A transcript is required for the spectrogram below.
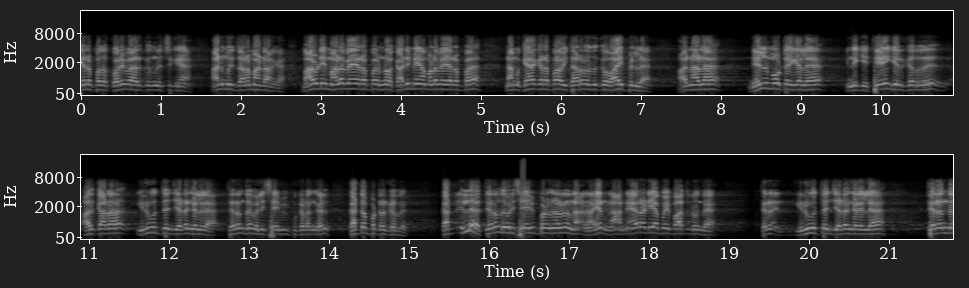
ஈரப்பதம் குறைவாக இருக்குதுன்னு வச்சுக்க அனுமதி தரமாட்டாங்க மறுபடியும் மழை பெய்யறப்ப இன்னும் கடுமையாக மழை பெய்யறப்ப நம்ம கேட்குறப்ப அவை தர்றதுக்கு வாய்ப்பு இல்லை அதனால் நெல் மூட்டைகளை இன்னைக்கு தேங்கி இருக்கிறது. அதுக்கான இருபத்தஞ்சு இடங்களில் திறந்த வெளி சேமிப்பு கிடங்கள் கட்டப்பட்டிருக்கிறது. கட் இல்லை திறந்த வெளி சேமிப்பு கிடங்கள் நான் நான் போய் பார்த்துட்டு வந்தேன். திற இருபத்தஞ்சு இடங்களில் திறந்த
